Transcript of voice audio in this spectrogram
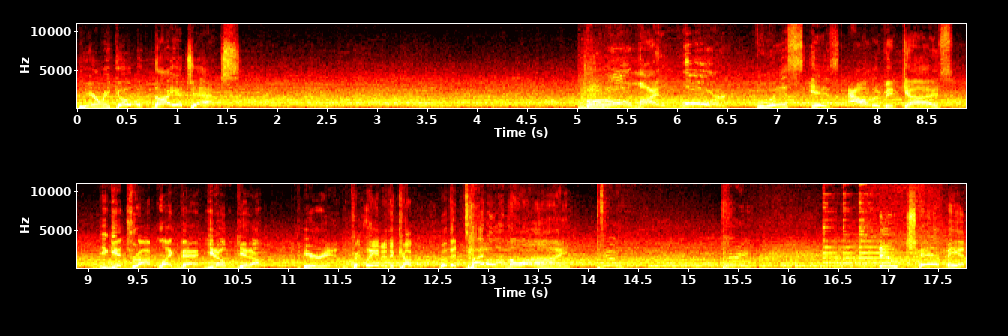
Here we go with Nia Jax. Oh, my lord! Bliss is out of it, guys. You get dropped like that, you don't get up, period. Quickly into the cover with the title on the line. New champion.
